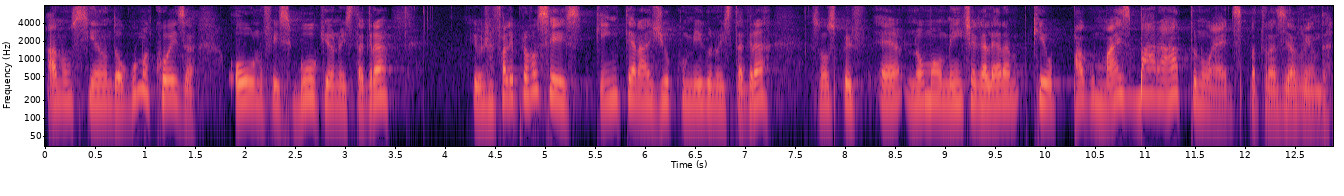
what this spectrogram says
anunciando alguma coisa, ou no Facebook, ou no Instagram, eu já falei para vocês. Quem interagiu comigo no Instagram são os é, normalmente a galera que eu pago mais barato no Ads para trazer a venda.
